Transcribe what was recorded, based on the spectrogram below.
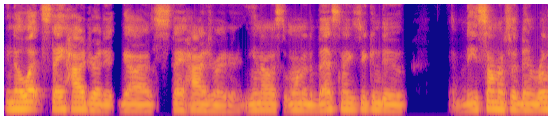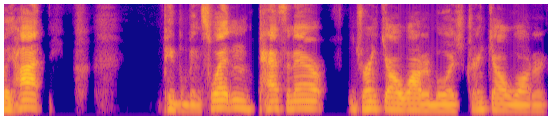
you know what? Stay hydrated, guys. Stay hydrated. You know, it's one of the best things you can do. These summers have been really hot. People been sweating, passing out. Drink y'all water, boys. Drink y'all water.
